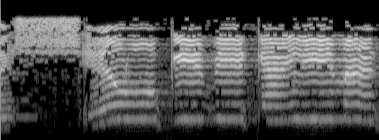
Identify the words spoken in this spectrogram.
ويبشرك بكلمة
